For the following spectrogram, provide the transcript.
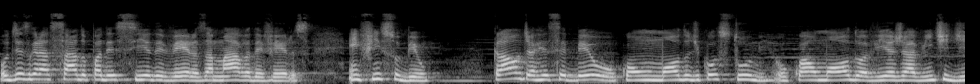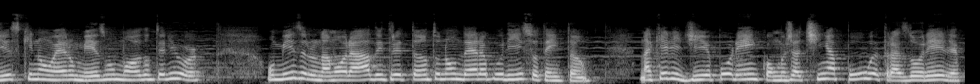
O desgraçado padecia deveras, amava deveras. Enfim subiu. Cláudia recebeu-o com um modo de costume, o qual modo havia já vinte dias que não era o mesmo modo anterior. O mísero namorado, entretanto, não dera por isso até então. Naquele dia, porém, como já tinha a pulga atrás da orelha,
